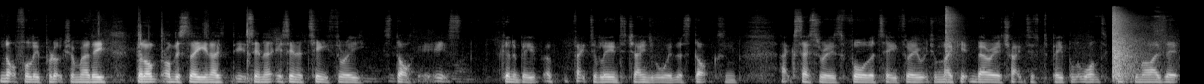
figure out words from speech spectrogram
not fully production ready, but obviously, you know, it's in a it's in a T3 stock. It's going to be effectively interchangeable with the stocks and accessories for the T3, which will make it very attractive to people that want to customise it.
